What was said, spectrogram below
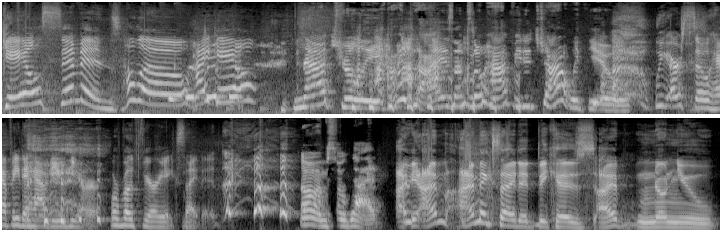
Gail Simmons. Hello. Hi, Gail. Naturally. Hi, guys. I'm so happy to chat with you. We are so happy to have you here. We're both very excited. Oh, I'm so glad. I mean, I'm I'm excited because I've known you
